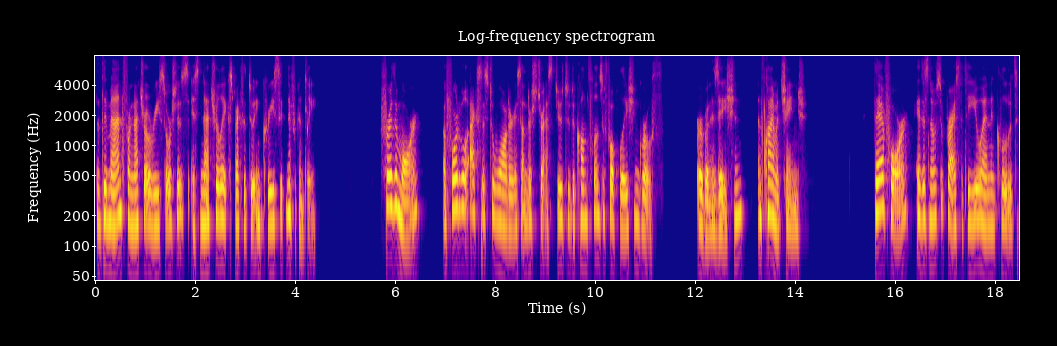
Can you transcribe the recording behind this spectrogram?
the demand for natural resources is naturally expected to increase significantly. Furthermore, affordable access to water is under stress due to the confluence of population growth, urbanization, and climate change. Therefore, it is no surprise that the UN included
